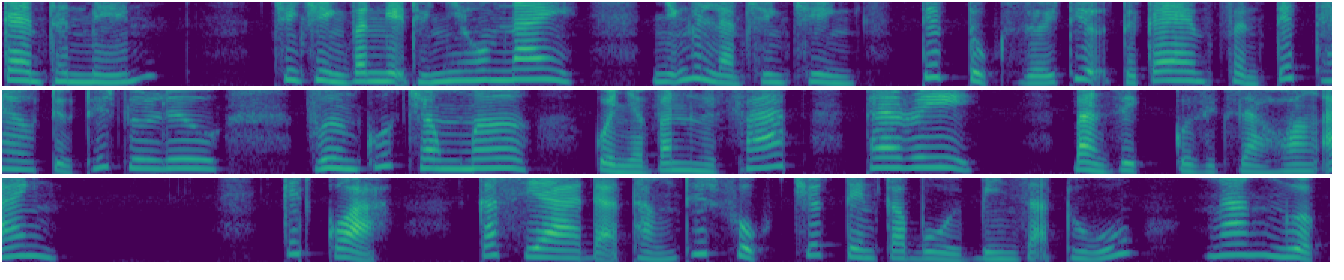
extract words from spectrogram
Các em thân mến, chương trình Văn nghệ Thiếu Nhi hôm nay, những người làm chương trình tiếp tục giới thiệu tới các em phần tiếp theo tiểu thuyết phiêu lưu Vương quốc trong mơ của nhà văn người Pháp Perry, bản dịch của dịch giả Hoàng Anh. Kết quả, Cassia đã thắng thuyết phục trước tên cao bồi binh dã thú, ngang ngược.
